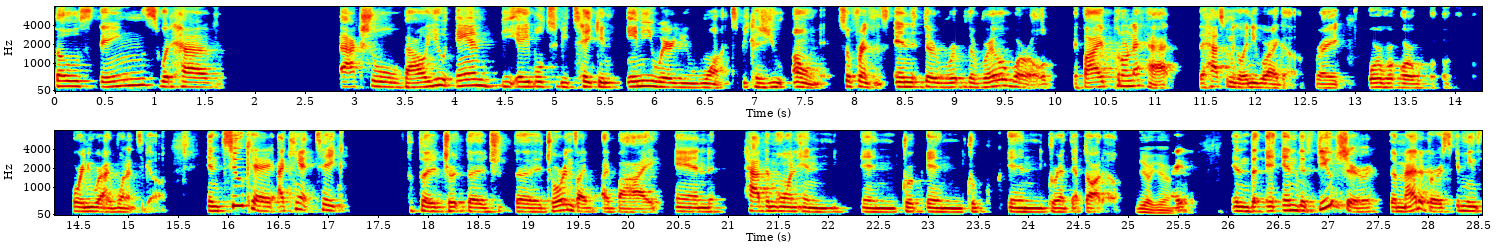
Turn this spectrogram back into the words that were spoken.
those things would have actual value and be able to be taken anywhere you want because you own it. So, for instance, in the the real world, if I put on a hat, the hat's going to go anywhere I go, right? Or or or anywhere I want it to go. In 2K, I can't take the the the Jordans I, I buy and have them on in in in in Grand Theft Auto Yeah, yeah. right? In the in the future, the metaverse, it means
